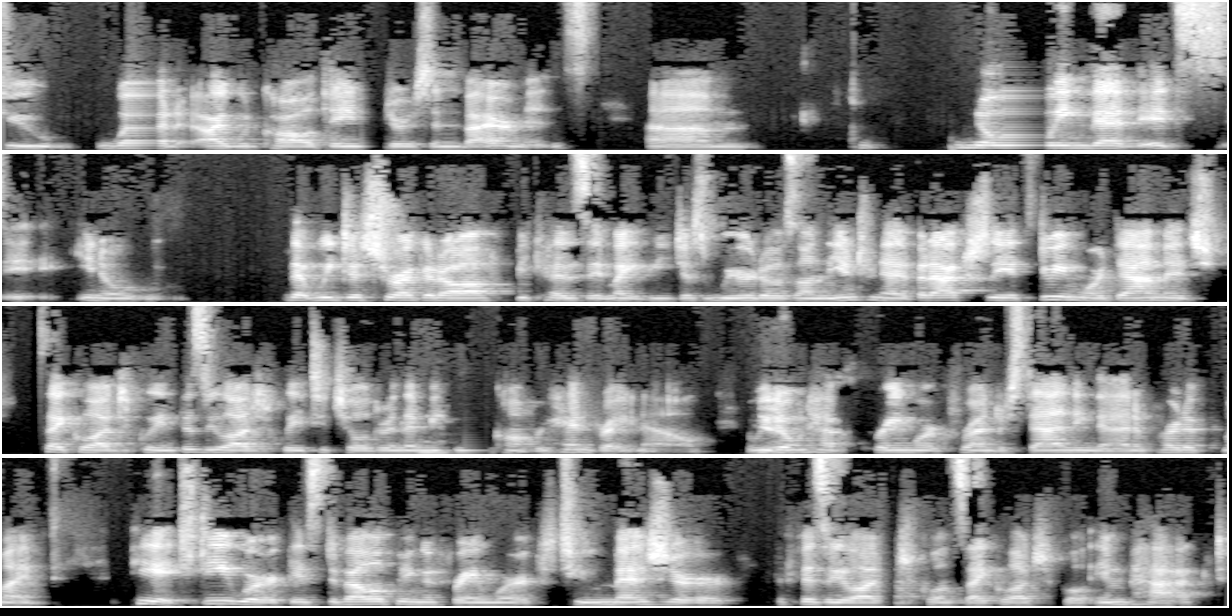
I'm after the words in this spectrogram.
to what I would call dangerous environments, um, knowing that it's, you know, that we just shrug it off because it might be just weirdos on the internet, but actually it's doing more damage psychologically and physiologically to children than we mm. can comprehend right now. We yeah. don't have a framework for understanding that. And part of my PhD work is developing a framework to measure the physiological and psychological impact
